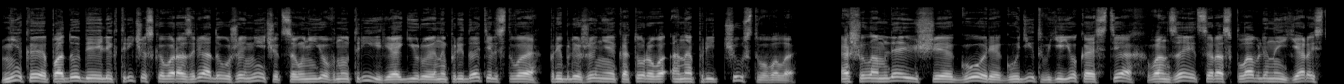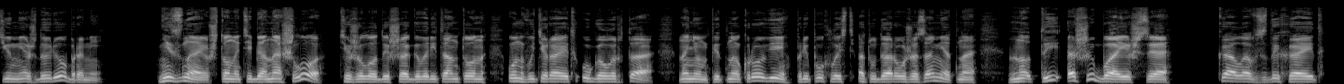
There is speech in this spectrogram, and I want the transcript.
Некое подобие электрического разряда уже мечется у нее внутри, реагируя на предательство, приближение которого она предчувствовала. Ошеломляющее горе гудит в ее костях, вонзается расплавленной яростью между ребрами. «Не знаю, что на тебя нашло», — тяжело дыша, говорит Антон. Он вытирает угол рта. На нем пятно крови, припухлость от удара уже заметна. «Но ты ошибаешься». Кала вздыхает,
